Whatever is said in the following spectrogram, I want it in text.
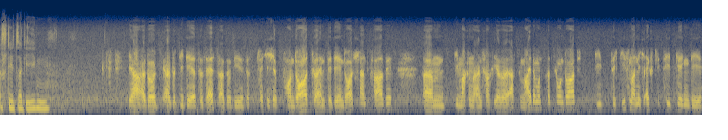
steht dagegen? Ja, also, also die DSSS, also die, das tschechische Pendant zur NPD in Deutschland quasi, ähm, die machen einfach ihre 1. Mai-Demonstration dort, die sich diesmal nicht explizit gegen die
